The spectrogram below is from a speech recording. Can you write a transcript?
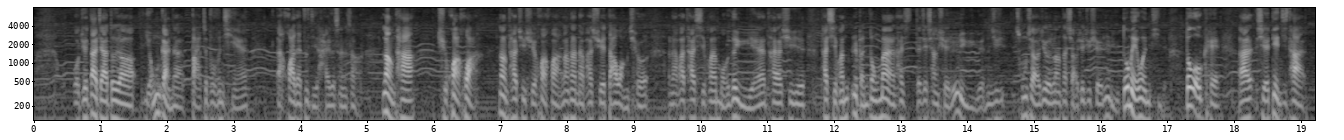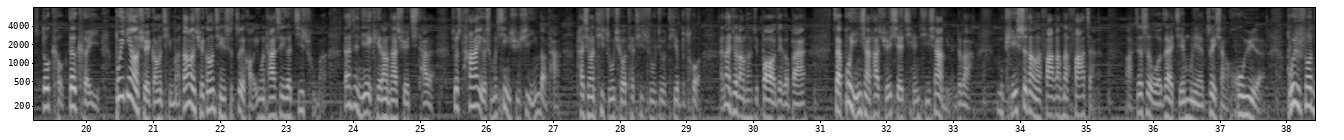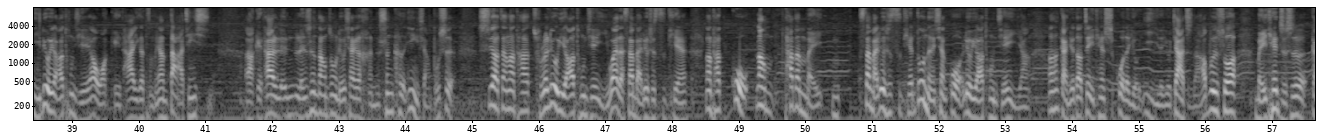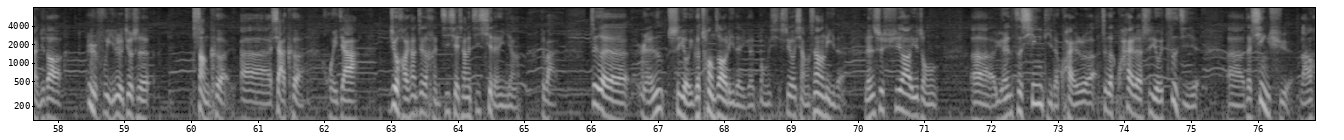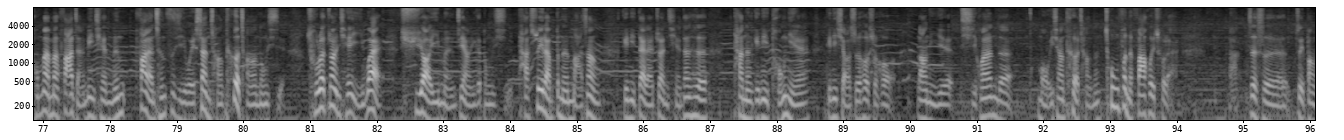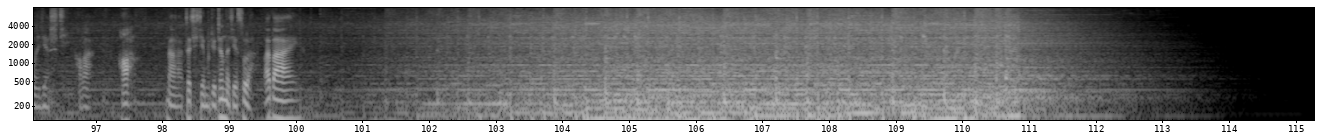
我觉得大家都要勇敢的把这部分钱啊花在自己孩子身上，让他去画画，让他去学画画，让他哪怕学打网球，哪怕他喜欢某一个语言，他要去他喜欢日本动漫，他大家想学日语，你就从小就让他小学去学日语都没问题，都 OK 啊，学电吉他。都可都可以，不一定要学钢琴嘛。当然学钢琴是最好，因为它是一个基础嘛。但是你也可以让他学其他的，就是他有什么兴趣去引导他。他喜欢踢足球，他踢足球踢得不错，那就让他去报这个班，在不影响他学习的前提下面对吧？你可以适当的发让他发展啊，这是我在节目里最想呼吁的。不是说你六一儿童节要我给他一个怎么样大惊喜。啊，给他人人生当中留下一个很深刻的印象，不是，是要再让他除了六一儿童节以外的三百六十四天，让他过，让他的每三百六十四天都能像过六一儿童节一样，让他感觉到这一天是过得有意义的、有价值的，而不是说每一天只是感觉到日复一日就是上课、呃下课、回家，就好像这个很机械，像个机器人一样，对吧？这个人是有一个创造力的一个东西，是有想象力的，人是需要一种。呃，源自心底的快乐，这个快乐是由自己，呃的兴趣，然后慢慢发展，并且能发展成自己为擅长特长的东西。除了赚钱以外，需要一门这样一个东西。它虽然不能马上给你带来赚钱，但是它能给你童年，给你小时候时候，让你喜欢的某一项特长能充分的发挥出来。啊，这是最棒的一件事情，好吧？好，那这期节目就真的结束了，拜拜。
